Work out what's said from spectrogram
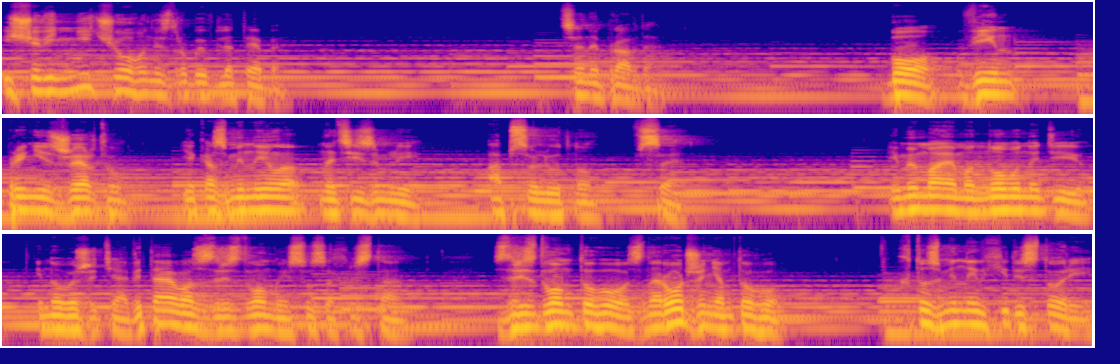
і що він нічого не зробив для тебе. Це неправда. Бо він приніс жертву, яка змінила на цій землі абсолютно все. І ми маємо нову надію і нове життя. Вітаю вас з Різдвом Ісуса Христа, з Різдвом того, з народженням того, хто змінив хід історії.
